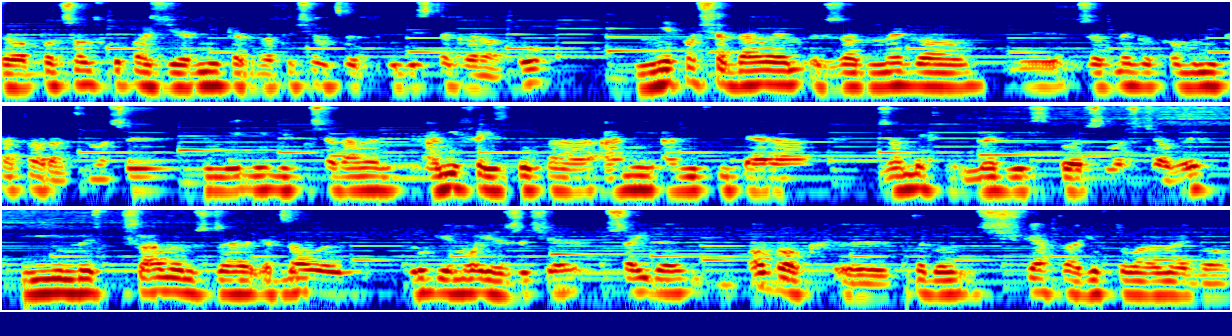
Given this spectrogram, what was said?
Do początku października 2020 roku nie posiadałem żadnego, y, żadnego komunikatora, to znaczy nie, nie, nie posiadałem ani Facebooka, ani, ani Twittera, żadnych mediów społecznościowych i myślałem, że jak całe drugie moje życie przejdę obok y, tego świata wirtualnego.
